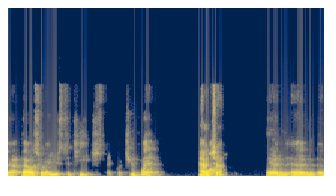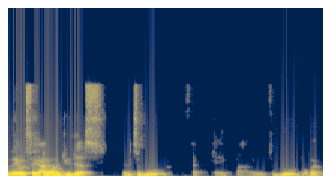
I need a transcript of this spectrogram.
That that was what i used to teach like what's your plan? Gotcha. And and and they would say i want to do this and it's a move okay, fine, to move, but what,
